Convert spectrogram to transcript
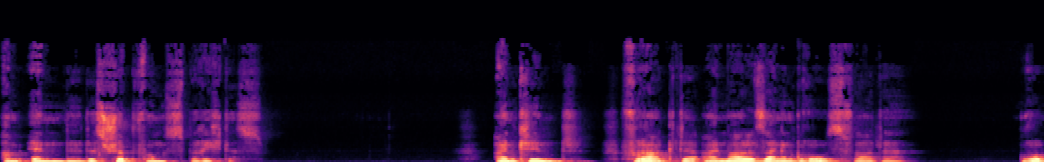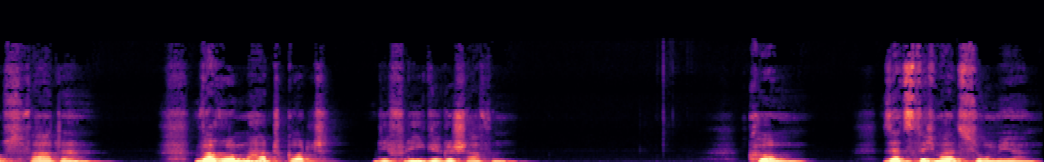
am Ende des Schöpfungsberichtes. Ein Kind fragte einmal seinen Großvater, Großvater, warum hat Gott die Fliege geschaffen? Komm, setz dich mal zu mir.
